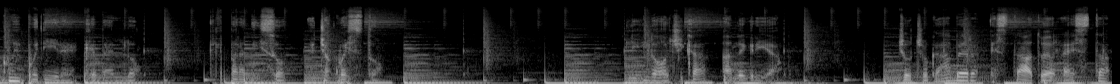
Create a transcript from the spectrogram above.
come puoi dire che è bello? Che il paradiso è già questo. L'illogica allegria. Giorgio Gaber è stato e resta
